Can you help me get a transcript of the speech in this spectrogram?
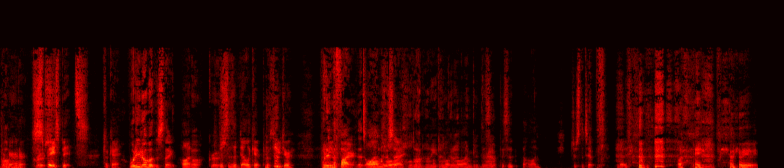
Banana. Oh, gross. Space bits. Okay, What do you know about this thing? hold on. Oh, gross. This is a delicate procedure. Put it in the fire. That's all on, I'm gonna hold say. on. Hold on, honey. I'm Hold- gonna. hold on. I'm gonna This is, grab. this is hold Just the tip. wait, wait, wait, wait.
